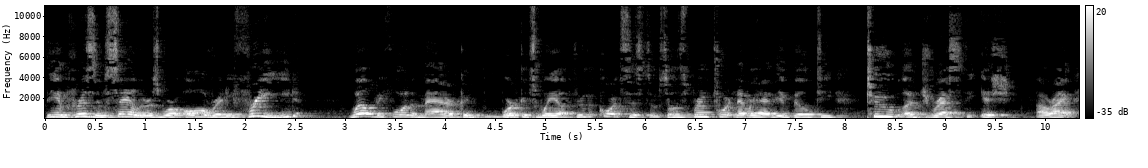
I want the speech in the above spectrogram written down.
the imprisoned sailors were already freed well before the matter could work its way up through the court system. So the Supreme Court never had the ability to address the issue. All right.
